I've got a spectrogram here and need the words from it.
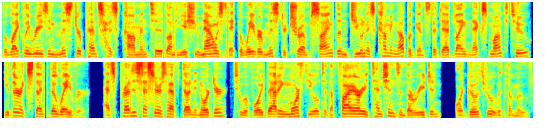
The likely reason Mr. Pence has commented on the issue now is that the waiver Mr. Trump signed in June is coming up against a deadline next month to either extend the waiver as predecessors have done in order to avoid adding more fuel to the fiery tensions in the region, or go through with the move.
